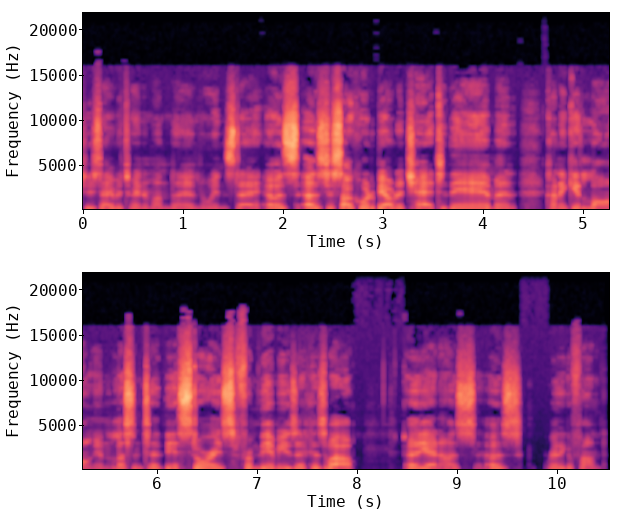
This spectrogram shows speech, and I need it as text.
Tuesday between a Monday and a Wednesday. It was it was just so cool to be able to chat to them and kind of get along and listen to their stories from their music as well. Uh, yeah, no, it was it was really good fun.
